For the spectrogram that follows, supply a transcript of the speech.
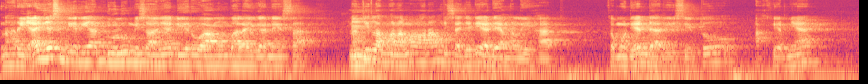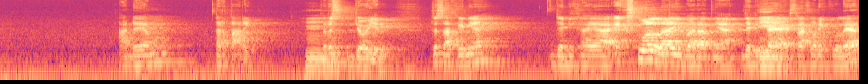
nari aja sendirian dulu misalnya di ruang balai Ganesa. Nanti Hmm. lama-lama orang bisa jadi ada yang melihat kemudian dari situ akhirnya ada yang tertarik. Hmm. terus join. Terus akhirnya jadi kayak ekskul lah ibaratnya. Jadi Iya. kayak ekstrakurikuler.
